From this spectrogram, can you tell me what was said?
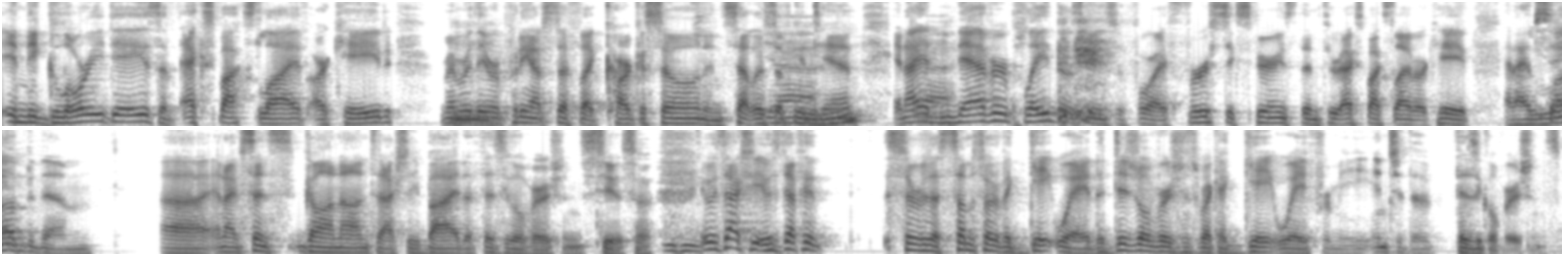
in the glory days of Xbox Live Arcade, remember they Mm. were putting out stuff like Carcassonne and Settlers of Yeah. Catan, and I Yeah. had never played those games before. I first experienced them through Xbox Live Arcade, and I Same. loved them. Uh, and I've since gone on to actually buy the physical versions too. So Mhm. it was actually it was definitely serves as some sort of a gateway. The digital versions were like a gateway for me into the physical versions.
